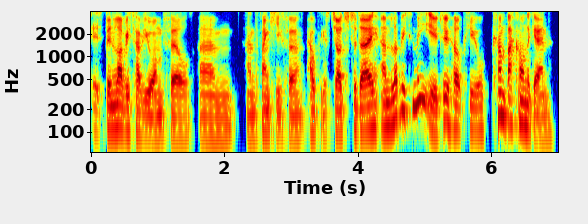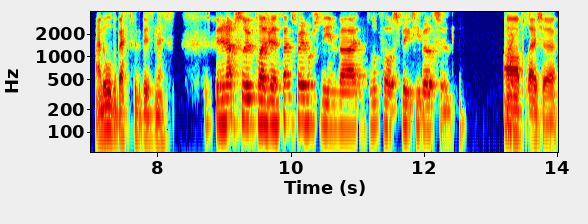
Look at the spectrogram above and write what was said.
it's been lovely to have you on, Phil. Um, and thank you for helping us judge today. And lovely to meet you. Do hope you'll come back on again. And all the best with the business. It's been an absolute pleasure. Thanks very much for the invite. Look forward to speaking to you both soon. Our pleasure.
